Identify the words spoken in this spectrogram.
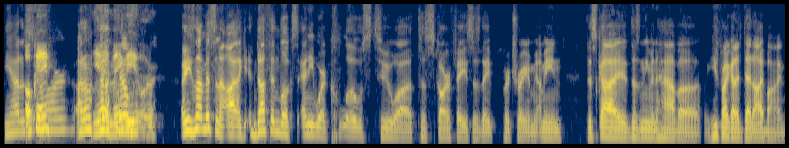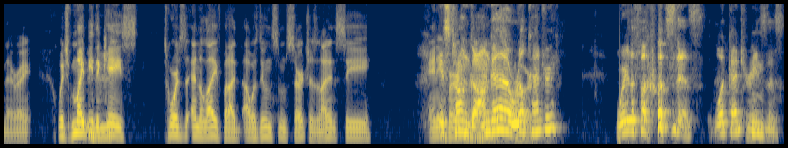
he had a Okay. scar. I don't. I Yeah, don't know. maybe or he's not missing an eye. Like nothing looks anywhere close to uh to Scarface as they portray him. I mean, this guy doesn't even have a. He's probably got a dead eye behind there, right? Which might be Mhm. the case towards the end of life. But I I was doing some searches and I didn't see any. Is versions of him Tongonga a real country? Where the fuck was this? What country is this?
